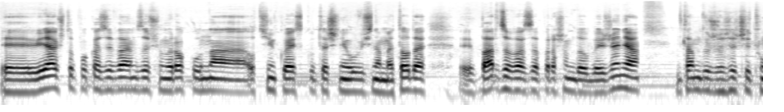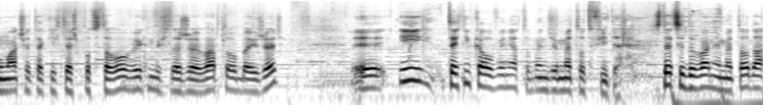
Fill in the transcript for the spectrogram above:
Yy, Ja już to pokazywałem w zeszłym roku na odcinku Jak skutecznie łowić na metodę. Yy, Bardzo Was zapraszam do obejrzenia. Tam dużo rzeczy tłumaczę, takich też podstawowych. Myślę, że warto obejrzeć. Yy, I technika łowienia to będzie metod feeder. Zdecydowanie metoda.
